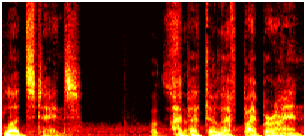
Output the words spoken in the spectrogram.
Bloodstains. I bet they're left by Brian.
